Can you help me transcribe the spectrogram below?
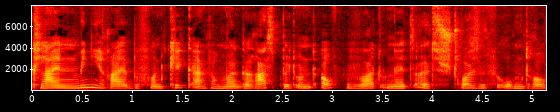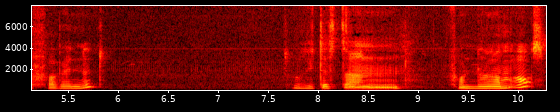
kleinen Mini-Reibe von Kick einfach mal geraspelt und aufbewahrt und jetzt als Streusel für oben drauf verwendet. So sieht es dann von Namen aus.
